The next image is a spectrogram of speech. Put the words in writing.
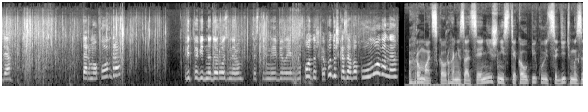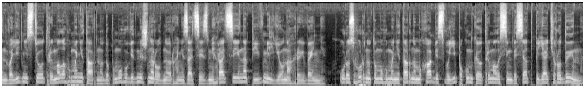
іде термоковдра. Відповідно до розміру постільної білизни. Подушка. Подушка завакуумована. Громадська організація Ніжність, яка опікується дітьми з інвалідністю, отримала гуманітарну допомогу від міжнародної організації з міграції на півмільйона гривень. У розгорнутому гуманітарному хабі свої пакунки отримали 75 родин.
